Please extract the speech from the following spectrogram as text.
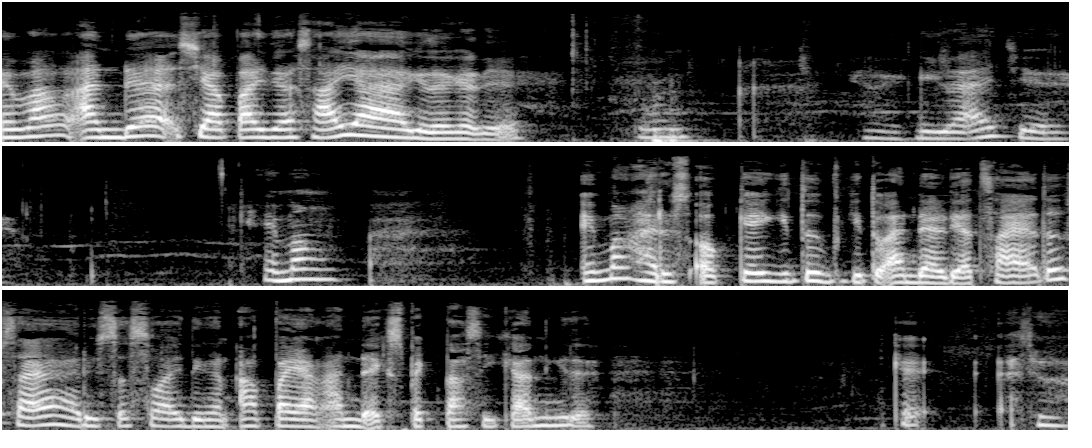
emang anda siapanya saya gitu kan ya? Emang, ya, gila aja. Emang emang harus oke gitu begitu anda lihat saya tuh saya harus sesuai dengan apa yang anda ekspektasikan gitu. Kayak aduh.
